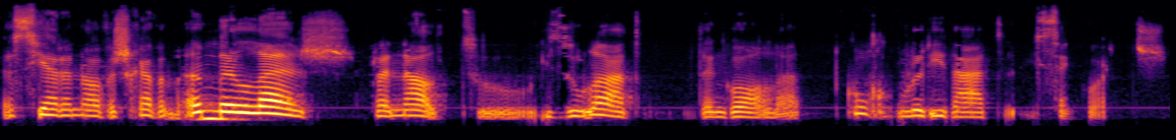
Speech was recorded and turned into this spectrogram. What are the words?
a Seara Nova chegava-me a Malange, Planalto isolado de Angola, com regularidade e sem cortes.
